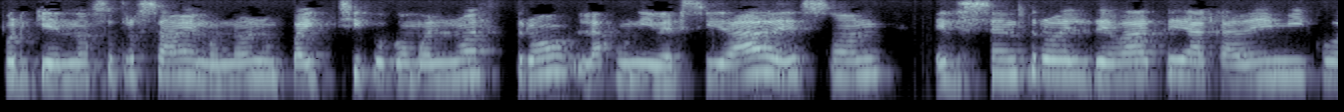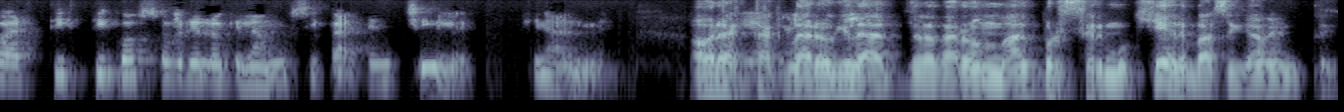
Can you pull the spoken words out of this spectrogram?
porque nosotros sabemos, ¿no? En un país chico como el nuestro, las universidades son el centro del debate académico, artístico sobre lo que la música es en Chile, finalmente. Ahora está claro que la trataron mal por ser mujer, básicamente.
